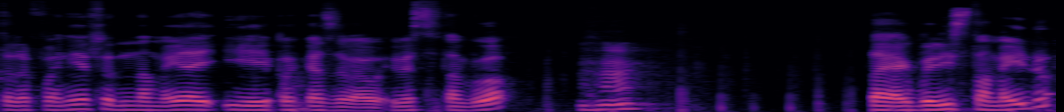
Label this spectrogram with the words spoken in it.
telefonie, szedł na maila i jej pokazywał. I wiesz co tam było? Mhm. Tak jakby lista mailów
